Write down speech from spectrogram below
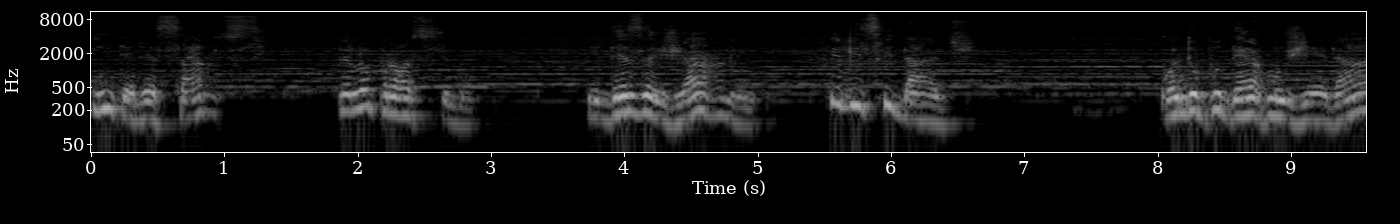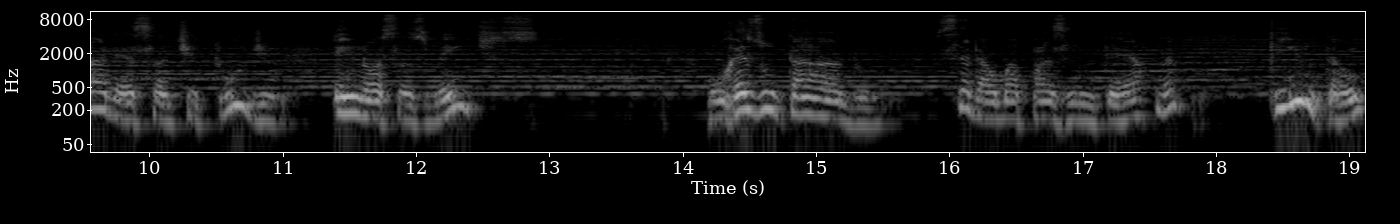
interessar-se pelo próximo e desejar-lhe felicidade. Quando pudermos gerar essa atitude em nossas mentes, o resultado será uma paz interna que então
